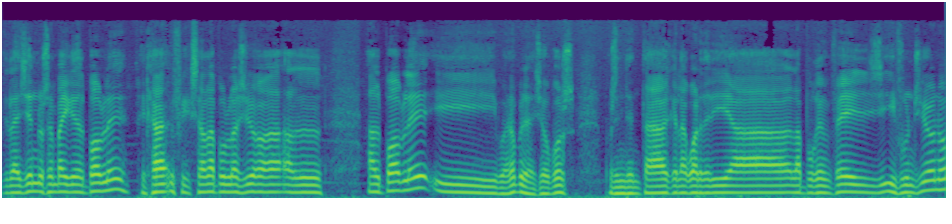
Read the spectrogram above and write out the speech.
que la gent no se'n vagi del poble, fixar, fixar la població al, al poble i, bueno, per això pues, pues intentar que la guarderia la puguem fer ells i funcioni,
